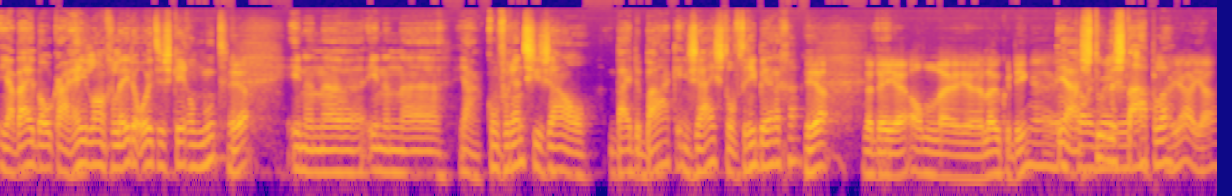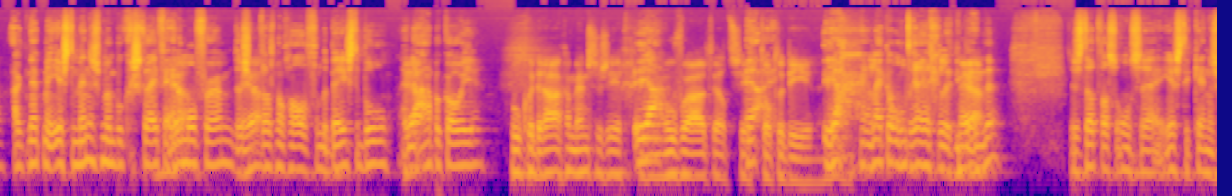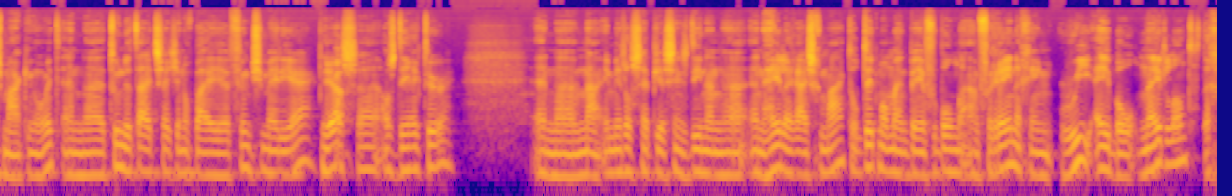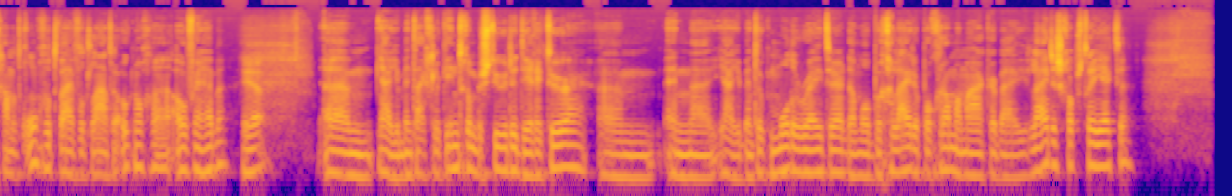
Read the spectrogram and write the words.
Ja, wij hebben elkaar heel lang geleden ooit eens een keer ontmoet. Ja, In een, in een ja, conferentiezaal bij de Baak in Zeist of Driebergen. ja daar deed je allerlei leuke dingen. Ja, stoelen stapelen. Ja, ja. Had ik net mijn eerste managementboek geschreven, Ja. Animal Firm. Dus Ja. ik was nogal van de beestenboel en Ja. de apenkooien. Hoe gedragen mensen zich Ja. en hoe verhoudt dat zich Ja. tot de dieren? Ja, en lekker ontregelen die bende. Dus dat was onze eerste kennismaking ooit. En eh, toen de tijd zat je nog bij eh, Functie Mediair als, eh, als directeur. En eh, nou, inmiddels heb je sindsdien een, eh, een hele reis gemaakt. Op dit moment ben je verbonden aan vereniging Reable Nederland. Daar gaan we het ongetwijfeld later ook nog eh, over hebben. Ja. Ehm, ja, je bent eigenlijk interim bestuurder, directeur. Ehm, en eh, ja, je bent ook moderator, dan wel begeleider, programmamaker bij leiderschapstrajecten.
